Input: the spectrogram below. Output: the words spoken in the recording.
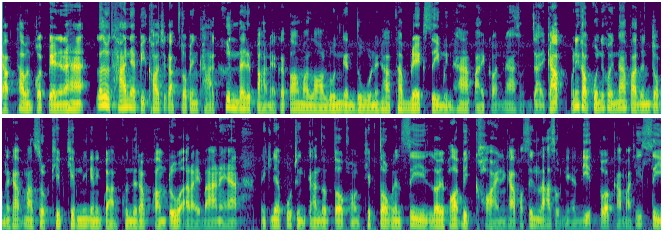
ครับ ถ้ามันกดเป็นนะฮะ แล้วสุดท้ายเนี่ยบิตคอยจะกลับตัวเป็นขาขึ้นได้หรือเปล่าเนี่ยก็ต้องมารอลุ้นกันดูนะครับ ถ้าเบรก45,000ไปก็น่าสนใจครับ วันนี้ขอบคุณที่คนนั่งฟังจนจบนะครับ มาสรุปคลิปคลิปนี้กันดีกว่า คุณได้รับความรู้อะไรบ้างนะฮะ ในคลิปนี้พูดถึงการเติบโตของคริปโตเคอเรนซีโดยเฉพาะบิตคอยนะครับ เพราะซึ่งล่าสุดเนี่ยดีดตัวกลับมาที่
